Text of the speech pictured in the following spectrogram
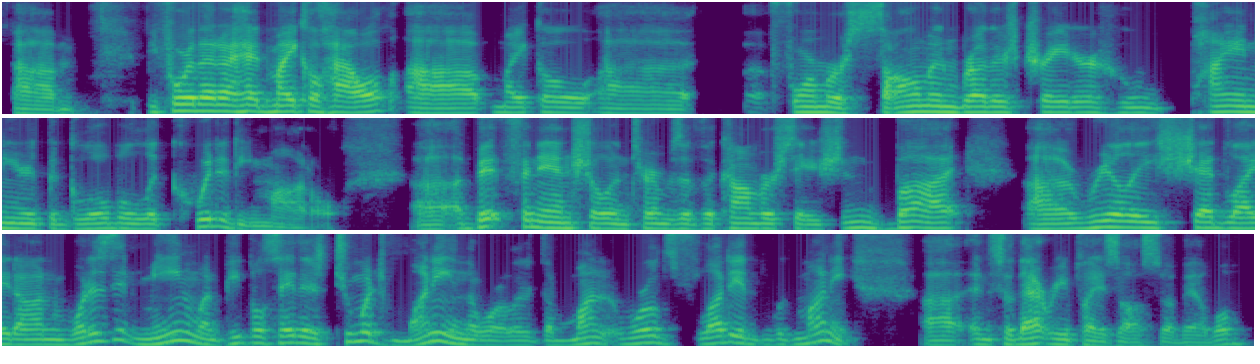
Um, before that, I had Michael Howell. Uh, Michael, uh, former Salomon Brothers trader who pioneered the global liquidity model. Uh, a bit financial in terms of the conversation, but uh, really shed light on what does it mean when people say there's too much money in the world or the mon- world's flooded with money. Uh, and so that replay is also available.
